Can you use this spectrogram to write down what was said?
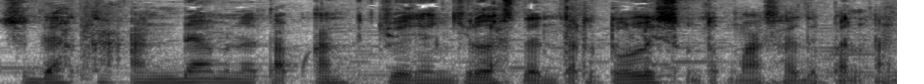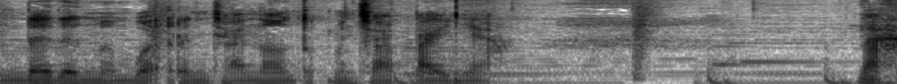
Sudahkah Anda menetapkan tujuan yang jelas dan tertulis untuk masa depan Anda dan membuat rencana untuk mencapainya? Nah,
